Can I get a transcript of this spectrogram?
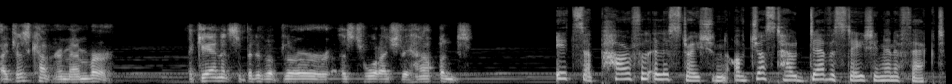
I just can't remember. Again, it's a bit of a blur as to what actually happened. It's a powerful illustration of just how devastating an effect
